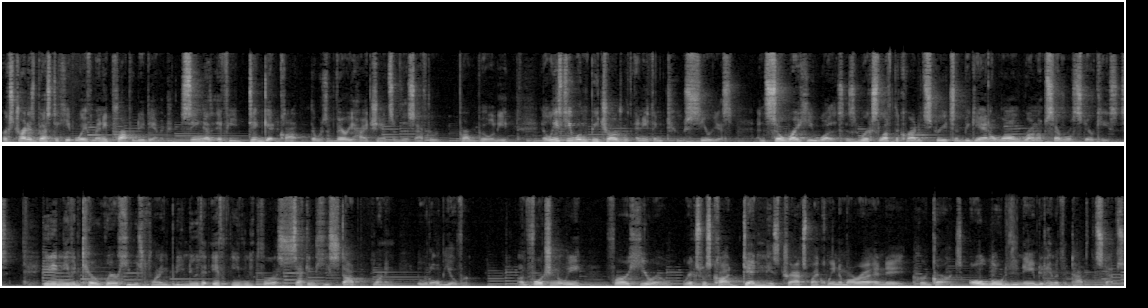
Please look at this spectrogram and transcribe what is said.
Rex tried his best to keep away from any property damage, seeing as if he did get caught, there was a very high chance of this after probability, at least he wouldn't be charged with anything too serious. And so right he was, as Rix left the crowded streets and began a long run up several staircases. He didn't even care where he was running, but he knew that if even for a second he stopped running, it would all be over. Unfortunately, for our hero, Rix was caught dead in his tracks by Queen Amara and her guards, all loaded and aimed at him at the top of the steps.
